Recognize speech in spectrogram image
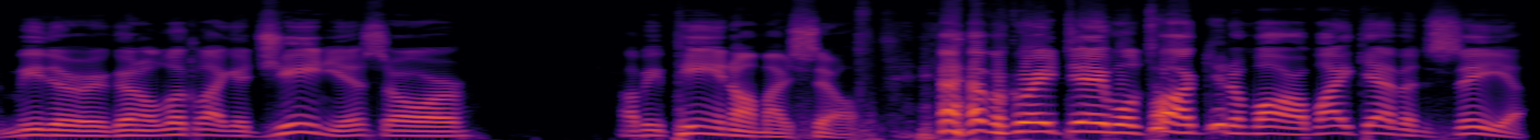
I'm either going to look like a genius or I'll be peeing on myself. Have a great day. We'll talk to you tomorrow. Mike Evans, see ya.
